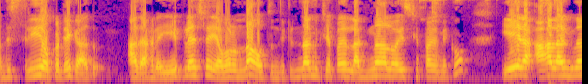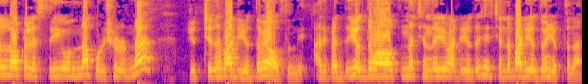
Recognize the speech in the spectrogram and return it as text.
అది స్త్రీ ఒకటే కాదు. అది అక్కడ ఏ ప్లేస్లో ఎవరున్నా అవుతుంది. ఇప్పుడు మీకు చెప్పారు లగ్నాల వయసు చెప్పారు మీకు. ఏ ఆ లగ్నంలో ఒకళ్ళ స్త్రీ ఉన్నా పురుషుడు ఉన్నా యు- చిన్నపాటి యుద్ధమే అవుతుంది. అది పెద్ద యుద్ధం అవుతుందా చిన్నపాటి యుద్ధం? నేను చిన్నపాటి యుద్ధం చెప్తున్నా.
